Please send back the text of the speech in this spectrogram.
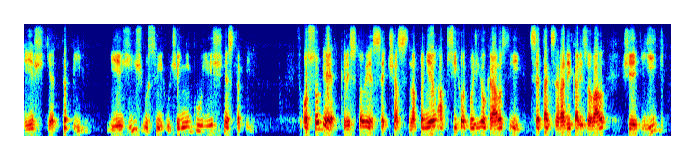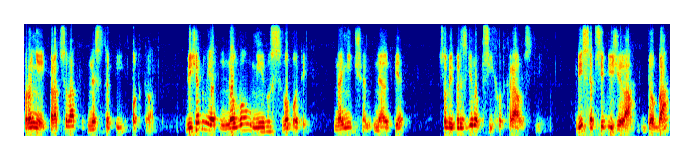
ještě trpí, Ježíš u svých učeníků již nestrpí. V osobě Kristově se čas naplnil a příchod Božího království se tak zradikalizoval, že jít pro něj pracovat nestrpí odklad. Vyžaduje novou míru svobody, na ničem nelpět, co by brzdilo příchod království. Když se přiblížila doba,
